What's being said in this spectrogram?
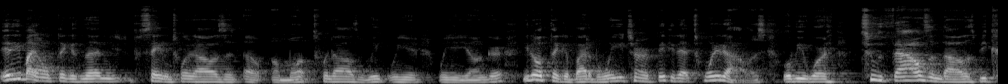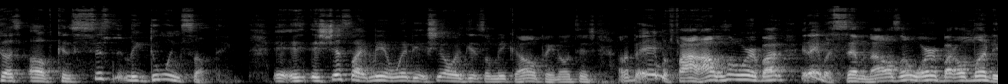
Anybody don't think it's nothing. Saving twenty dollars a, a month, twenty dollars a week when you're when you're younger. You don't think about it, but when you turn 50, that twenty dollars will be worth two thousand dollars because of consistently doing something. It- it- It's just like me and Wendy. She always gets on me because I don't pay no attention. I'm like, it ain't but five dollars. Don't worry about it. It ain't but seven dollars. Don't worry about it on Monday.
